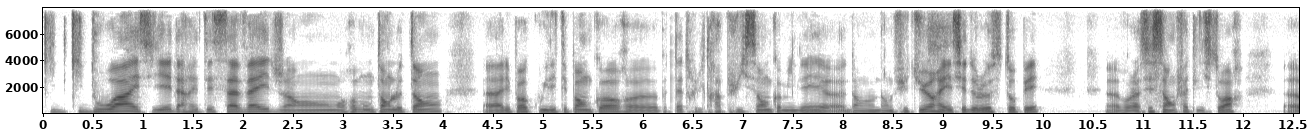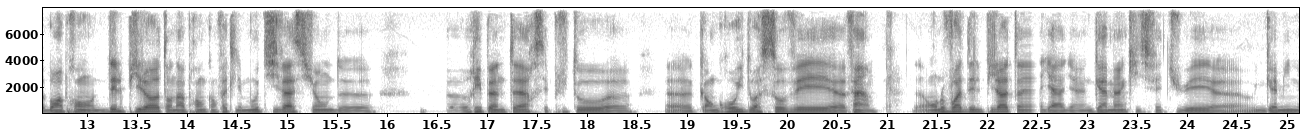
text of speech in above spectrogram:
qui, qui doit essayer d'arrêter Savage en remontant le temps euh, à l'époque où il n'était pas encore peut-être ultra puissant comme il est dans, dans le futur et essayer de le stopper. Voilà, c'est ça en fait l'histoire. Bon après, on- dès le pilote, on apprend qu'en fait les motivations de Rip Hunter, c'est plutôt euh, qu'en gros il doit sauver. euh, Enfin, on le voit dès le pilote. hein, Il y, a, il y a un gamin qui se fait tuer, euh, une gamine,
